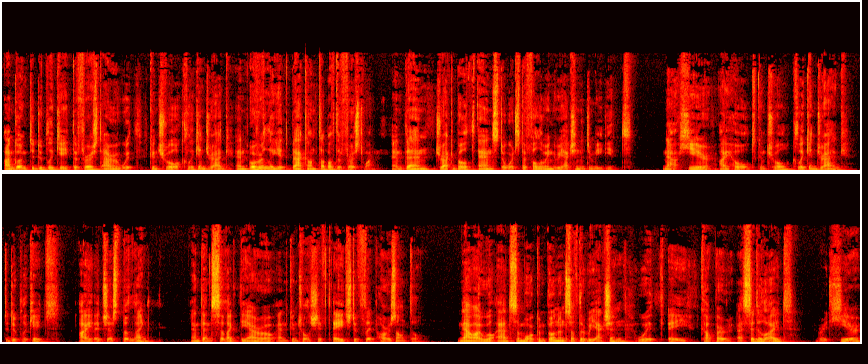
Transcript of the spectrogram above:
I'm going to duplicate the first arrow with Control click and drag and overlay it back on top of the first one, and then drag both ends towards the following reaction intermediate. Now here I hold Control click and drag to duplicate, I adjust the length, and then select the arrow and Control Shift H to flip horizontal. Now I will add some more components of the reaction with a copper acetylide right here,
